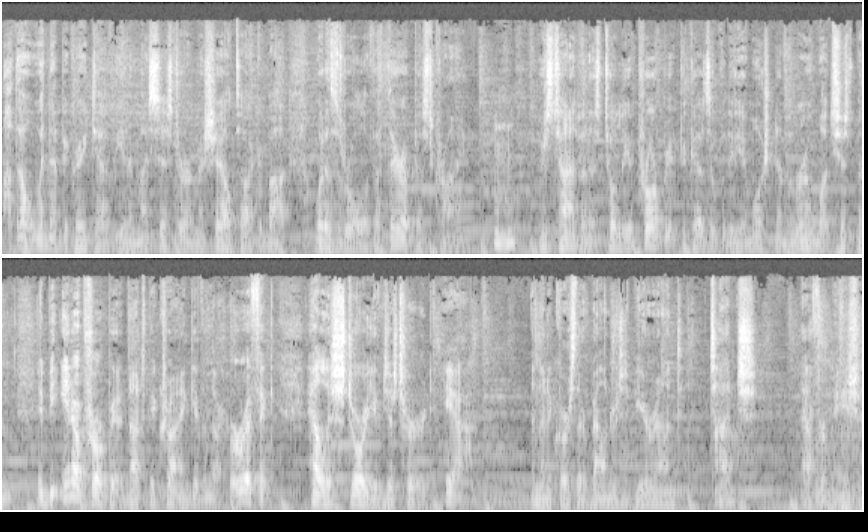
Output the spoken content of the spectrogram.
Although, wouldn't that be great to have either my sister or Michelle talk about what is the role of a therapist crying? Mm-hmm. There's times when it's totally appropriate because of the emotion in the room. Well, it's just been, it'd be inappropriate not to be crying given the horrific, hellish story you've just heard. yeah, And then, of course, their boundaries would be around touch, affirmation,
